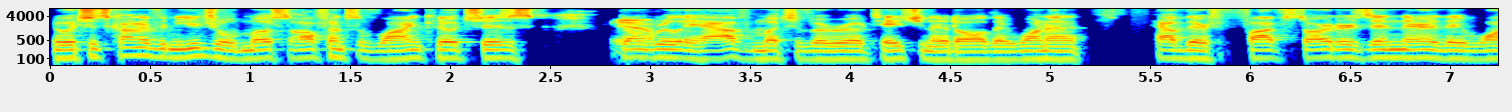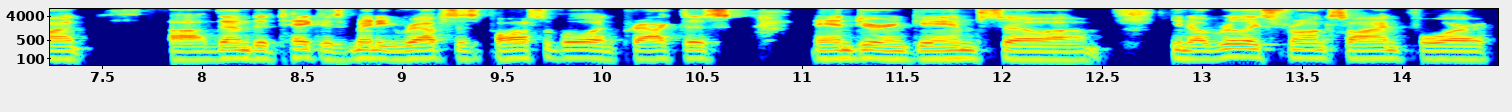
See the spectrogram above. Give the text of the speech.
which is kind of unusual. Most offensive line coaches Yeah. don't really have much of a rotation at all. They want to have their five starters in there. They want uh, them to take as many reps as possible in practice and during games. So, um, you know, really strong sign for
